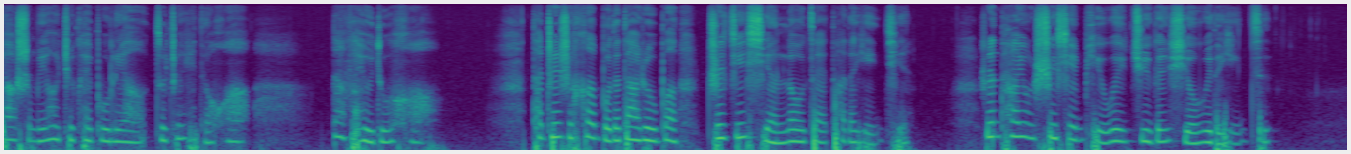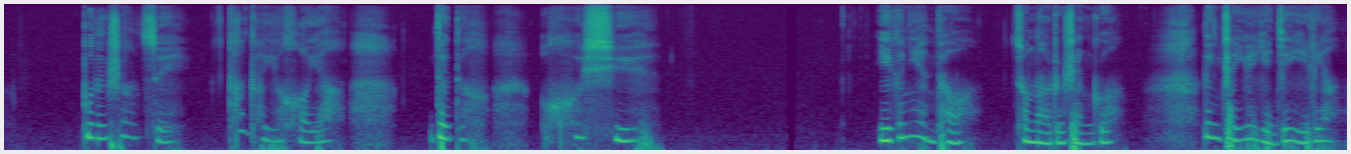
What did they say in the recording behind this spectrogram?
要是没有这块布料做遮掩的话，那该有多好！他真是恨不得大肉棒直接显露在他的眼前，任他用视线品味巨根雄伟的影子。不能上嘴，看看也好呀。等等，或许一个念头。从脑中闪过，令陈月眼睛一亮，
